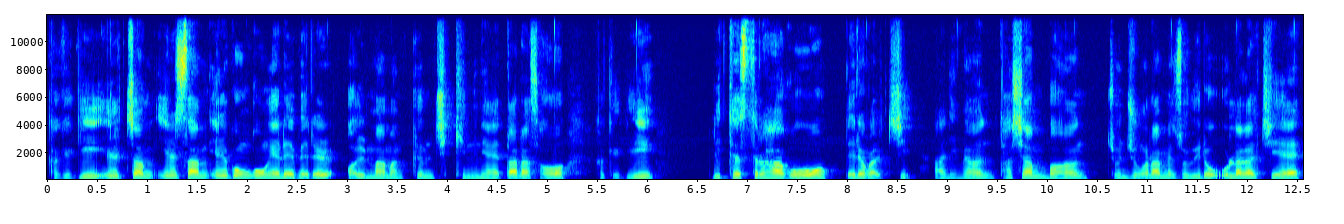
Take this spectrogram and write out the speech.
가격이 1.13100의 레벨을 얼마만큼 지키느냐에 따라서 가격이 retest를 하고 내려갈지 아니면 다시 한번 존중을 하면서 위로 올라갈지의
